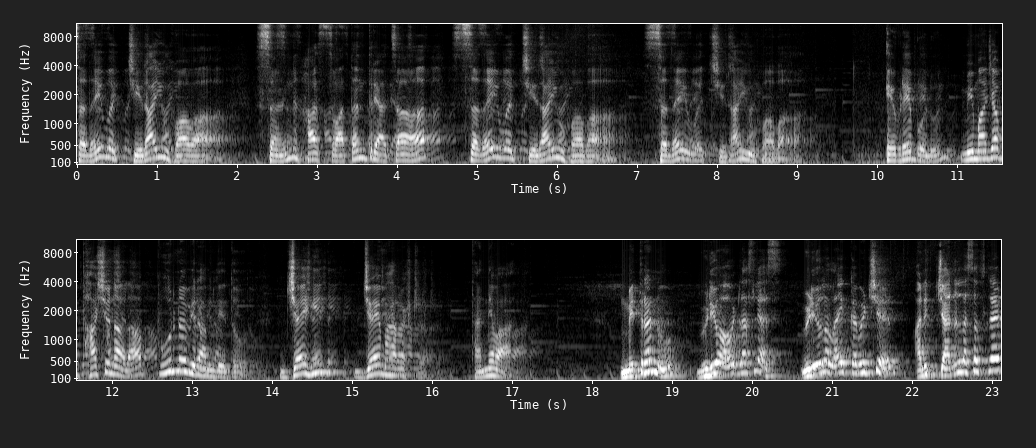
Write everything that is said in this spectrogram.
सदैव चिरायू व्हावा. सण हा स्वातंत्र्याचा सदैव चिरायू व्हावा सदैव चिरायू व्हावा. एवढे बोलून मी माझ्या भाषणाला पूर्ण विराम देतो. जय हिंद जय महाराष्ट्र. धन्यवाद. मित्रांनो व्हिडिओ आवडला असल्यास व्हिडिओला लाईक कमेंट शेअर आणि चॅनलला सबस्क्राईब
